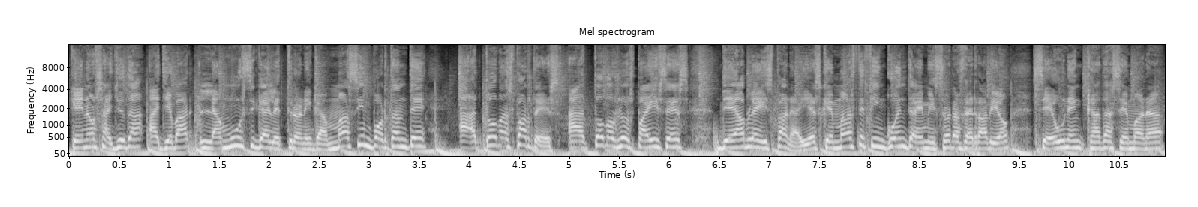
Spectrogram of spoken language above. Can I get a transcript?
que nos ayuda a llevar la música electrónica más importante a todas partes, a todos los países de habla hispana. Y es que más de 50 emisoras de radio se unen cada semana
